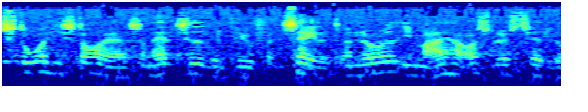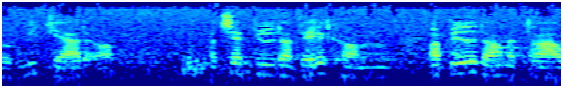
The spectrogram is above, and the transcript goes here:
den store historie, som altid vil blive fortalt, og noget i mig har også lyst til at lukke mit hjerte op, og til at byde dig velkommen, og bede dig om at drage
